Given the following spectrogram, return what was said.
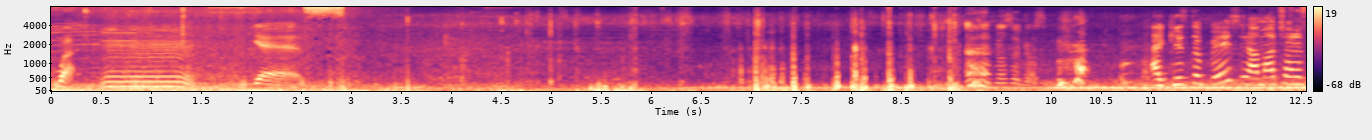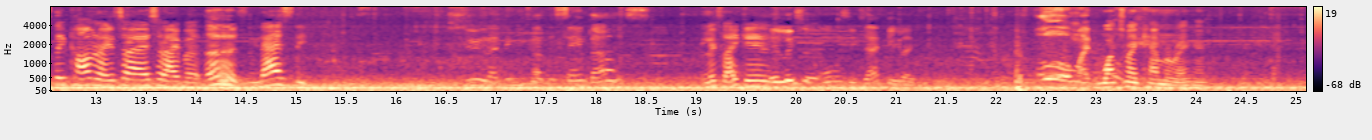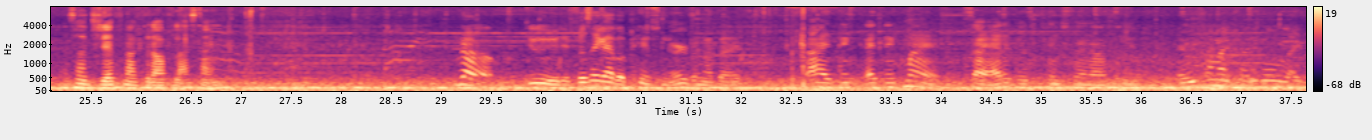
What? Mm, yes. I feel so gross. I kissed the fish and I'm not trying to stay calm. Like, it's alright, it's alright, but ugh, it's nasty. Dude, I think you got the same bass. It looks like it. It looks almost exactly like. Oh my! Watch my camera right here. That's how Jeff knocked it off last time. No. Dude, it feels like I have a pinched nerve in my back. I think I think my sciatica is pinched right now too. Every time I try to go like,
